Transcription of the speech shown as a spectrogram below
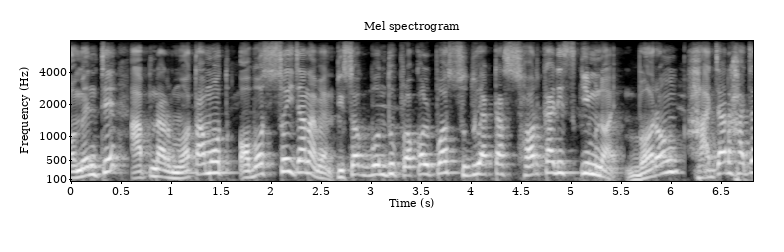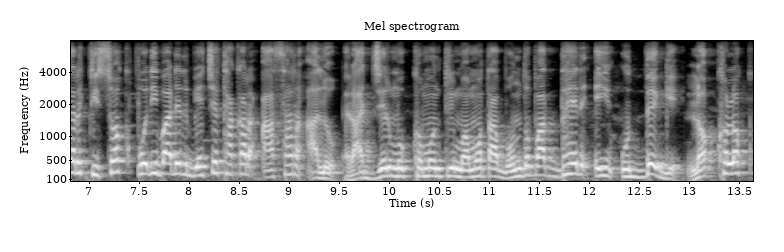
কমেন্টে আপনার মতামত অবশ্যই জানাবেন। কৃষক বন্ধু প্রকল্প শুধু একটা সরকারি স্কিম নয়, বরং হাজার হাজার কৃষক পরিবারের বেঁচে থাকার আশার আলো। রাজ্যের মুখ্যমন্ত্রী মমতা বন্দ্যোপাধ্যায়ের এই উদ্যোগে লক্ষ লক্ষ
